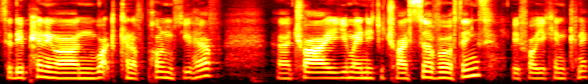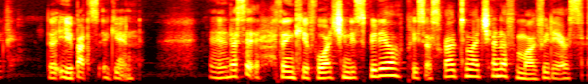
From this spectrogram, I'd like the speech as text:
So depending on what kind of problems you have, uh, try you may need to try several things before you can connect the earbuds again. And that's it. Thank you for watching this video. Please subscribe to my channel for more videos.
